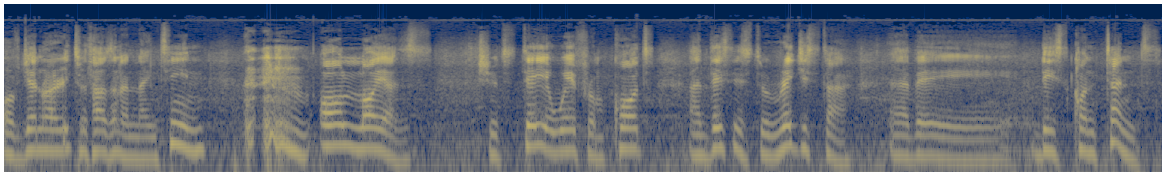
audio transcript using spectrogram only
of January 2019 all lawyers should stay away from court and this is to register uh, the discontent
